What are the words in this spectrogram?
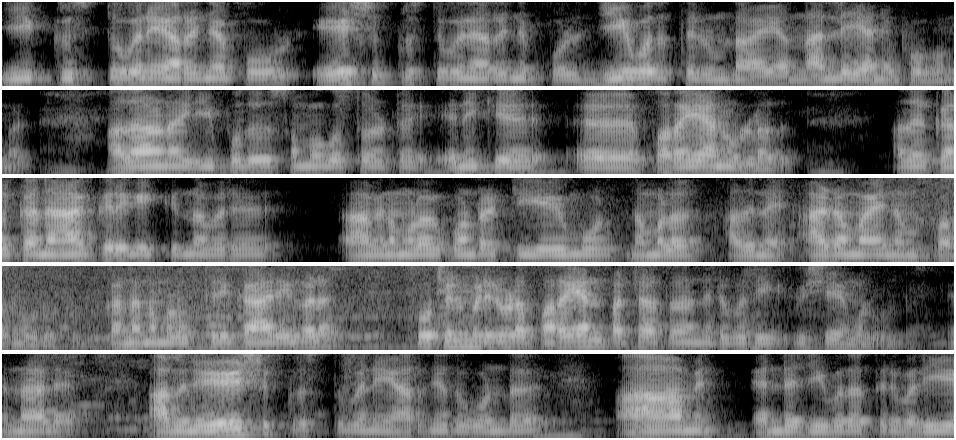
ഈ ക്രിസ്തുവിനെ അറിഞ്ഞപ്പോൾ യേശു ക്രിസ്തുവിനെ അറിഞ്ഞപ്പോൾ ജീവിതത്തിലുണ്ടായ നല്ല അനുഭവങ്ങൾ. അതാണ് ഈ പൊതു സമൂഹത്തോട്ട് എനിക്ക് പറയാനുള്ളത്. അത് കേൾക്കാൻ ആഗ്രഹിക്കുന്നവർ നമ്മളെ കോൺടാക്ട് ചെയ്യുമ്പോൾ നമ്മൾ അതിനെ ആഴമായി നമ്മൾ പറഞ്ഞു കൊടുക്കും. കാരണം നമ്മൾ ഒത്തിരി കാര്യങ്ങൾ സോഷ്യൽ മീഡിയയിലൂടെ പറയാൻ പറ്റാത്ത നിരവധി വിഷയങ്ങളുണ്ട്. എന്നാൽ അവൻ യേശു ക്രിസ്തുവിനെ അറിഞ്ഞതുകൊണ്ട് ആമൻ എന്റെ ജീവിതത്തിന് വലിയ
